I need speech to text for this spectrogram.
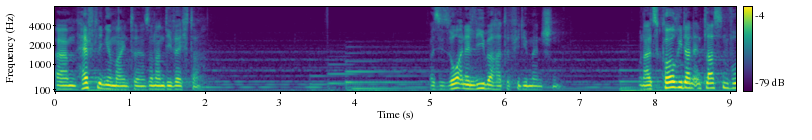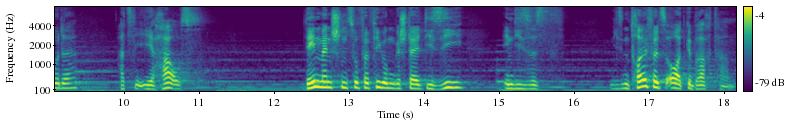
ähm, Häftlinge meinte, sondern die Wächter weil sie so eine Liebe hatte für die Menschen. Und als Cori dann entlassen wurde, hat sie ihr Haus den Menschen zur Verfügung gestellt, die sie in, dieses, in diesen Teufelsort gebracht haben.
